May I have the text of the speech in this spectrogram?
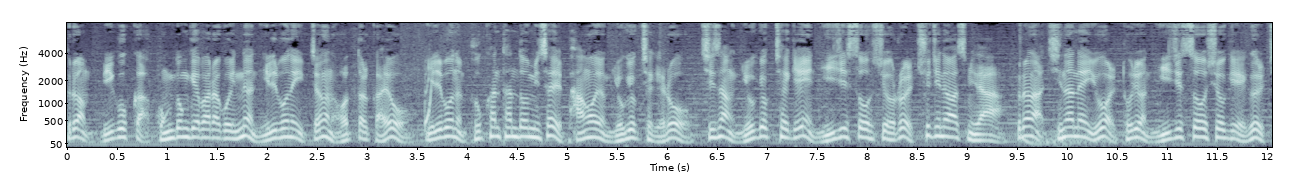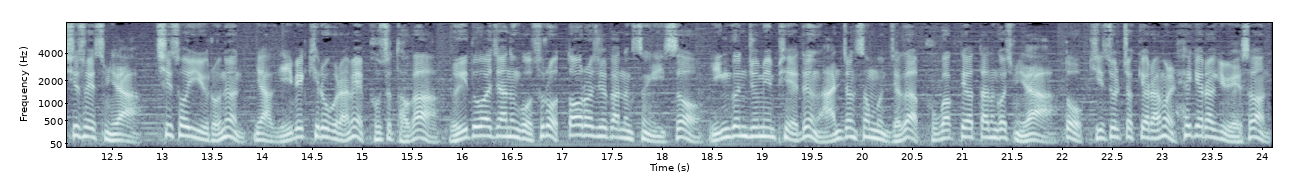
그럼 미국과 공동 개발하고 있는 일본의 입장은 어떨까요? 일본은 북한 탄도미사일 방어형 요격 체계로 지상 요격 체계인 이지스 오시오를 추진해 왔습니다. 그러나 지난해 6월 돌연 이지스 오시오 계획을 취소했습니다. 취소 이유로는 약 200kg의 부스터가 의도하지 않은 곳으로 떨어질 가능성이 있어 인근 주민 피해 등 안전성 문제가 부각되었다는 것입니다. 또 기술적 결함을 해결하기 위해선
